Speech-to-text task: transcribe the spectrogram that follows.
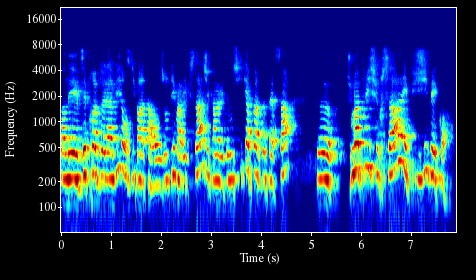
Dans les épreuves de la vie, on se dit, bah attends, aujourd'hui m'arrive ça, j'ai quand même été aussi capable de faire ça. Je, m'appuie sur ça et puis j'y vais, quoi.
